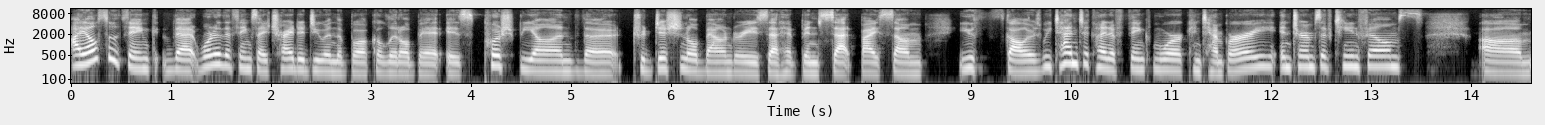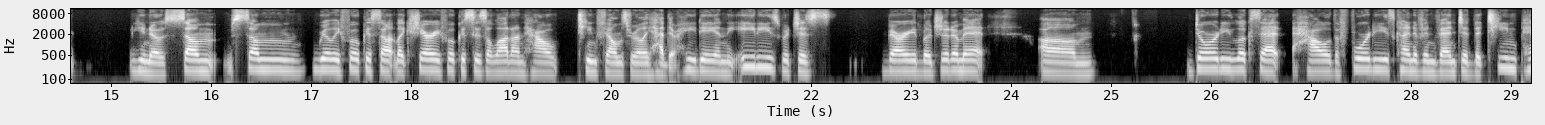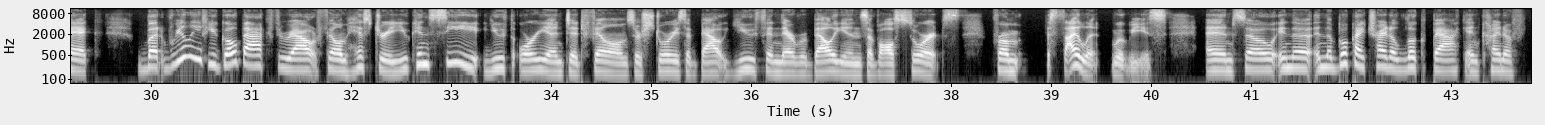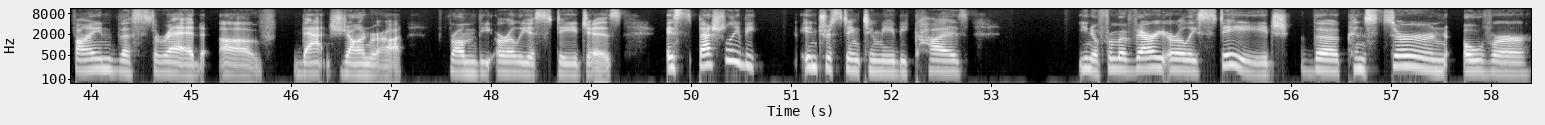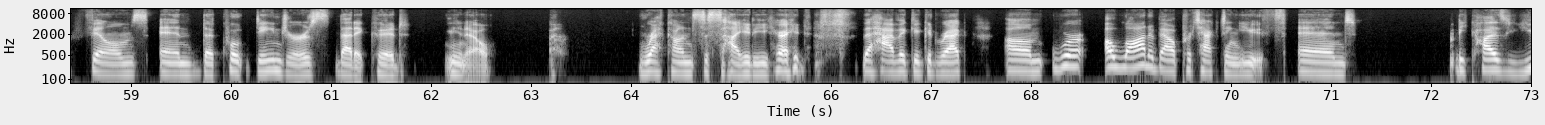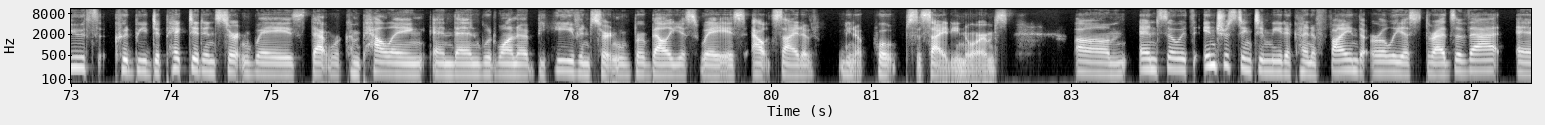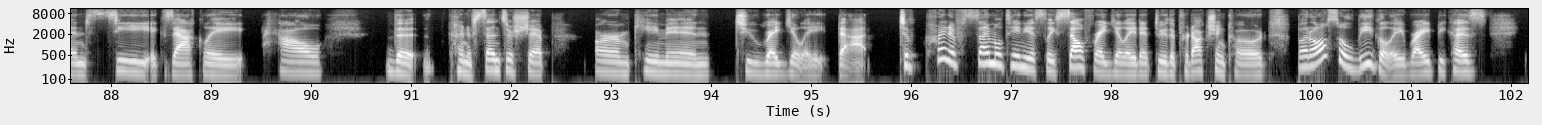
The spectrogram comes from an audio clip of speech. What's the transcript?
I also think that one of the things I try to do in the book a little bit is push beyond the traditional boundaries that have been set by some youth scholars. We tend to kind of think more contemporary in terms of teen films. Um, you know, some some really focus on like Shary focuses a lot on how teen films really had their heyday in the 80s, which is very legitimate. Um, Doherty looks at how the 40s kind of invented the teen pic. But really, if you go back throughout film history, you can see youth oriented films or stories about youth and their rebellions of all sorts from silent movies. And so in the in the book I try to look back and kind of find the thread of that genre from the earliest stages, especially be interesting to me because you know, from a very early stage, the concern over films and the quote dangers that it could, you know, wreck on society, right? the havoc it could wreck, um, were a lot about protecting youth. And because youth could be depicted in certain ways that were compelling and then would want to behave in certain rebellious ways outside of, you know, quote, society norms. Um, and so it's interesting to me to kind of find the earliest threads of that and see exactly how the kind of censorship arm came in to regulate that to kind of simultaneously self-regulate it through the production code but also legally right? Because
